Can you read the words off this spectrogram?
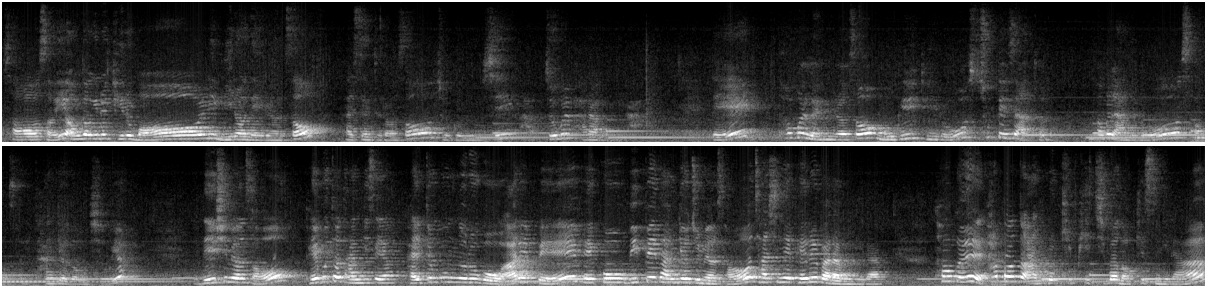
서서히 엉덩이를 뒤로 멀리 밀어내면서 가슴 들어서 조금씩 앞쪽을 바라봅니다. 네, 턱을 내밀어서 목이 뒤로 수축되지 않도록 턱을 안으로 서서히 당겨 넣으시고요. 내쉬면서 배부터 당기세요. 발등 꾹 누르고 아랫배, 배꼽, 윗배 당겨주면서 자신의 배를 바라봅니다. 턱을 한 번 더 안으로 깊이 집어넣겠습니다.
